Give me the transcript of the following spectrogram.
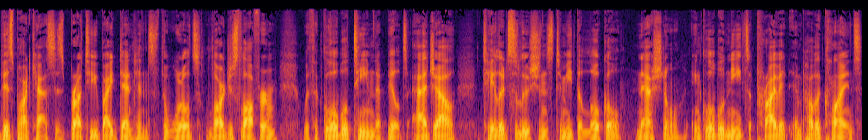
This podcast is brought to you by Dentons, the world's largest law firm with a global team that builds agile, tailored solutions to meet the local, national, and global needs of private and public clients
